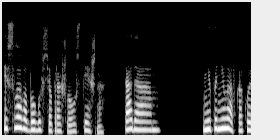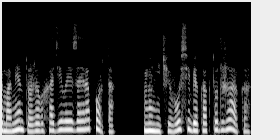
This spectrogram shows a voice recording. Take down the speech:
и, слава богу, все прошло успешно. Та-дам! Не поняла, в какой момент уже выходила из аэропорта, но ничего себе, как тут жарко.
